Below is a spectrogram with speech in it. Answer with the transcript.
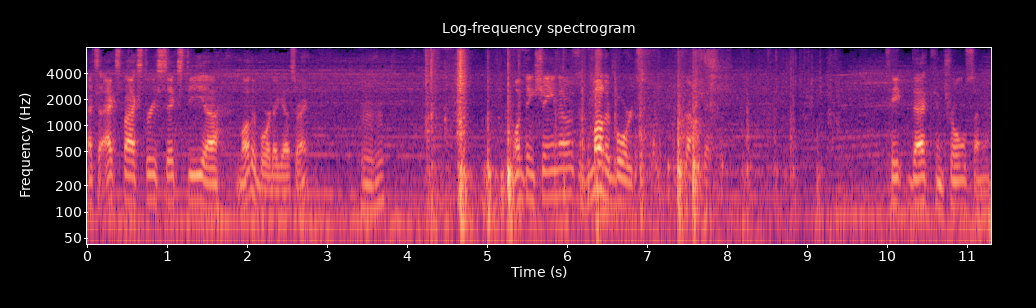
That's an Xbox 360 uh, motherboard, I guess, right? Mhm. One thing Shane knows is motherboards. Tape deck control center.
